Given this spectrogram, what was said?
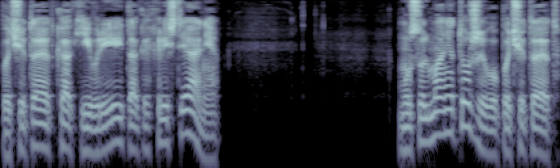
почитают как евреи, так и христиане. Мусульмане тоже его почитают,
